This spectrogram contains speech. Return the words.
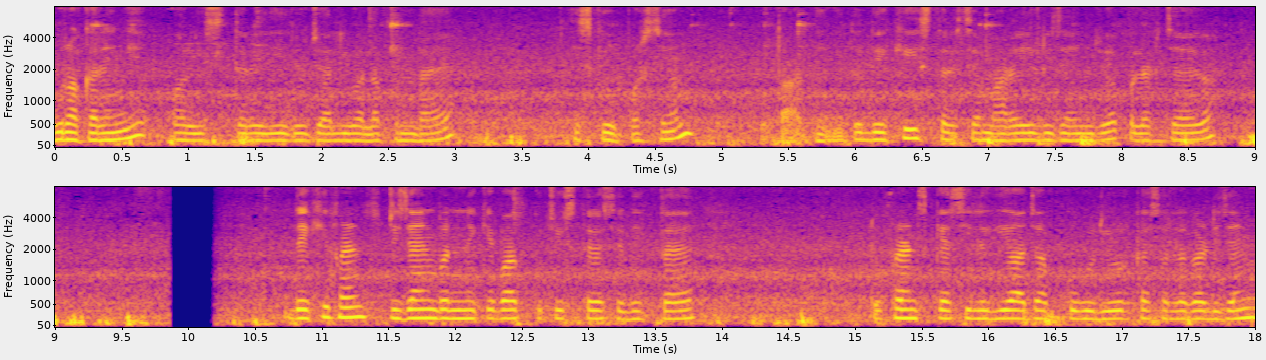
पूरा करेंगे। और इस तरह ये जो जाली वाला फंदा है, इसके ऊपर से हम उतार देंगे। तो देखिए इस तरह से हमारा ये डिज़ाइन जो है पलट जाएगा। देखिए फ्रेंड्स, डिज़ाइन बनने के बाद कुछ इस तरह से दिखता है। तो फ्रेंड्स, कैसी लगी आज आपको वीडियो और कैसा लगा डिज़ाइन?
